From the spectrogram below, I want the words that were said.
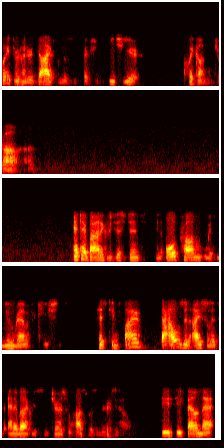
2,300 die from those infections each year. Quick on the draw, huh? Antibiotic resistance, an old problem with new ramifications. Testing 5,000 isolates of antibiotic resistant germs from hospitals and nursing homes, CDC found that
